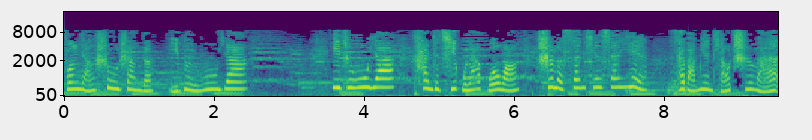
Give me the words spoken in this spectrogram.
枫杨树上的一对乌鸦。一只乌鸦看着奇古拉国王吃了三天三夜才把面条吃完，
